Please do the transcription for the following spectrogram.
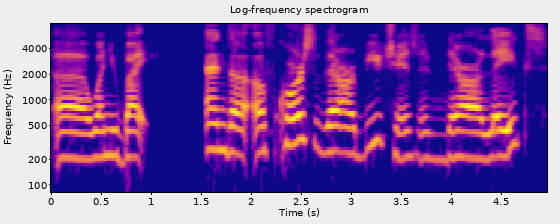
uh, when you bite. And uh, of course, there are beaches if there are lakes.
